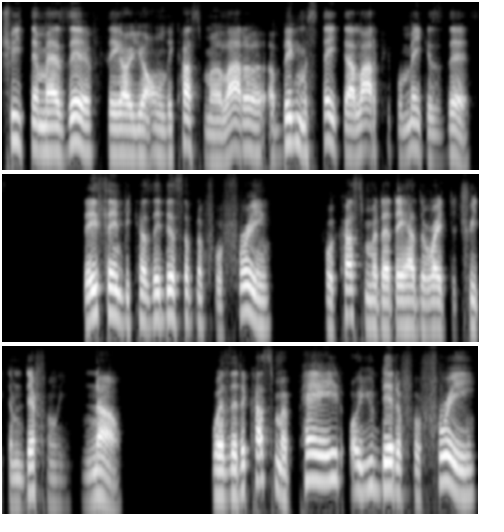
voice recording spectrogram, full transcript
Treat them as if they are your only customer. A lot of a big mistake that a lot of people make is this. They think because they did something for free for a customer that they have the right to treat them differently. No. Whether the customer paid or you did it for free,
